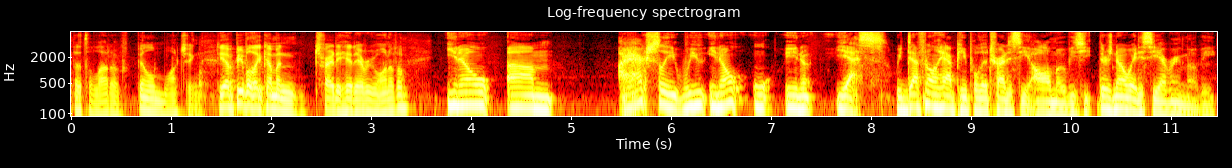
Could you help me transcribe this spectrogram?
that's a lot of film watching. Do you have people that come and try to hit every one of them? You know, um, I actually we you know you know yes we definitely have people that try to see all movies. There's no way to see every movie,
